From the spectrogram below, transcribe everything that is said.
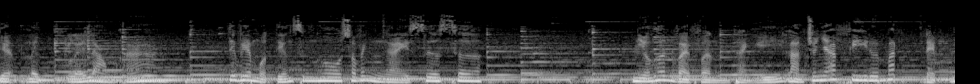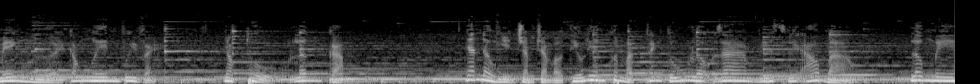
kiện lực lấy lòng a. À, tiêu viêm một tiếng xưng hô so với ngày xưa xưa nhiều hơn vài phần thành ý làm cho Nhã Phi đôi mắt đẹp mê người cong lên vui vẻ. Nhọc thủ lâng cằm. Nhãn đầu nhìn chằm chằm vào Thiếu Liên khuôn mặt thanh tú lộ ra phía dưới áo bào, lông mi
